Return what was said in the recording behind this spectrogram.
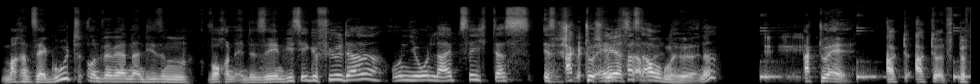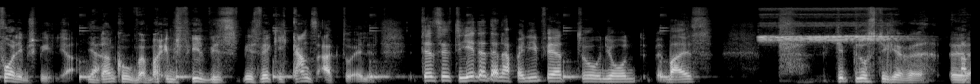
Machen es sehr gut und wir werden an diesem Wochenende sehen. Wie ist Ihr Gefühl da, Union Leipzig? Das ist aktuell fast Augenhöhe, ne? Aktuell. Aktu aktuell, bevor dem Spiel, ja. ja. dann gucken wir mal im Spiel, wie es wirklich ganz aktuell ist. Das ist jeder, der nach Berlin fährt zur Union, weiß, gibt lustigere äh,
